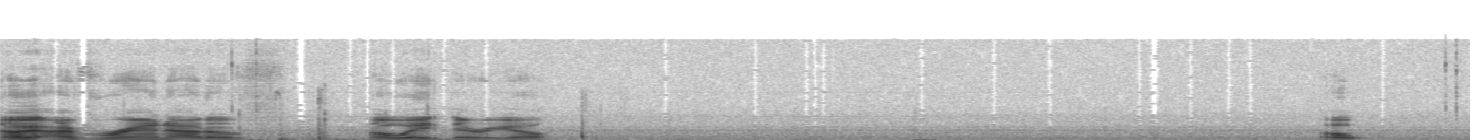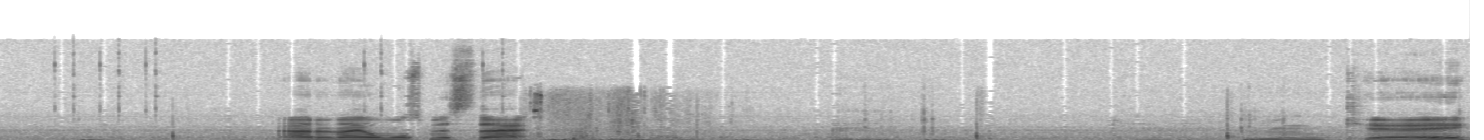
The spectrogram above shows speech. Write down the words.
Oh, yeah, I've ran out of... Oh, wait, there we go. Oh. How did I almost miss that? Okay.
